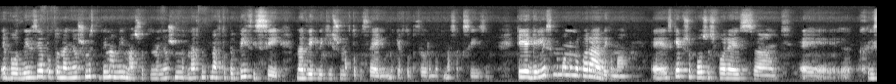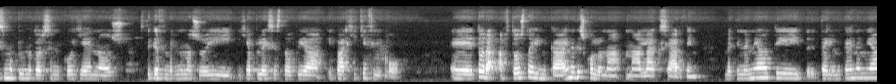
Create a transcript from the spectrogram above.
εμποδίζει από το να νιώσουμε στη δύναμή μας, ότι να, νιώσουμε, να έχουμε την αυτοπεποίθηση να διεκδικήσουμε αυτό που θέλουμε και αυτό που θεωρούμε ότι μας αξίζει. Και η αγγελίες είναι μόνο ένα παράδειγμα. Ε, σκέψου πόσες φορές ε, χρησιμοποιούμε το αρσενικό γένος στην καθημερινή μας ζωή για πλαίσια στα οποία υπάρχει και θηλυκό. Ε, τώρα, αυτό στα ελληνικά είναι δύσκολο να, να αλλάξει άρδιν. Με την έννοια ότι τα ελληνικά είναι μια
